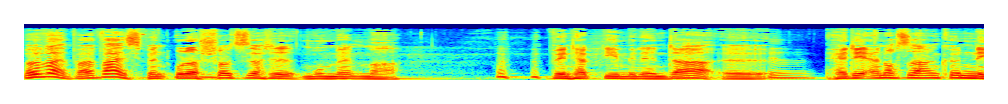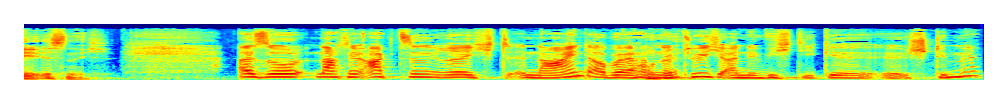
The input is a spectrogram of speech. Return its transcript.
wer weiß, wer weiß wenn Olaf Scholz sagte, Moment mal, wen habt ihr mir denn da? Äh. Hätte er noch sagen können, nee, ist nicht. Also nach dem Aktienrecht nein, aber er hat okay. natürlich eine wichtige äh, Stimme,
